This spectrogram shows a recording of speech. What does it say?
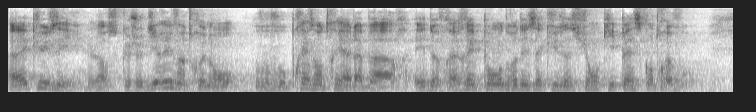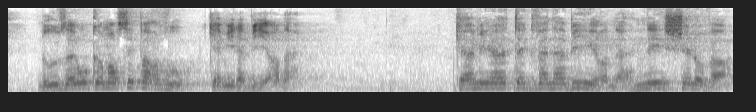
Accusé, lorsque je dirai votre nom, vous vous présenterez à la barre et devrez répondre des accusations qui pèsent contre vous. Nous allons commencer par vous, Camilla Byrne. Camilla Tekvana Byrne, née Shelova,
